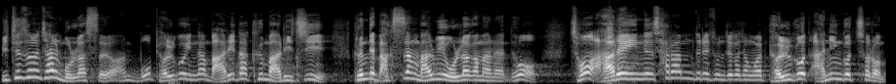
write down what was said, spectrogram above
밑에서는 잘 몰랐어요. 뭐 별거 있나 말이 다 그 말이지. 그런데 막상 말 위에 올라가만 해도 저 아래에 있는 사람들의 존재가 정말 별것 아닌 것처럼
